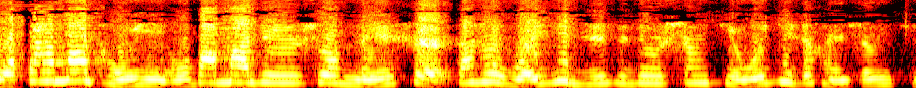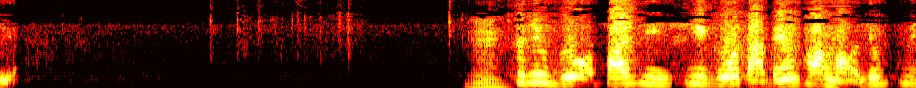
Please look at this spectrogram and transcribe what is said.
我爸妈同意，我爸妈就是说没事儿，但是我一直是就是生气，我一直很生气。嗯。他就给我发信息，给我打电话嘛，我就不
